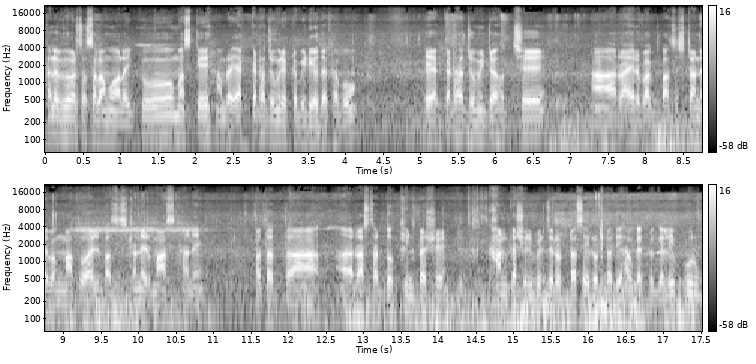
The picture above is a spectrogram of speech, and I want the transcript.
হ্যালো ভিউয়ার্স আসসালামু আলাইকুম। আজকে আমরা এক কাঠা জমির একটা ভিডিও দেখাবো। এই এক কাঠা জমিটা হচ্ছে রায়েরবাগ বাস স্ট্যান্ড এবং মাতোয়াইল বাস স্ট্যান্ডের মাঝখানে অর্থাৎ রাস্তার দক্ষিণ পাশে খানকা শরীফের যে রোডটা আছে সেই রোডটা দিয়ে হালকা একটু গেলেই পূর্ব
